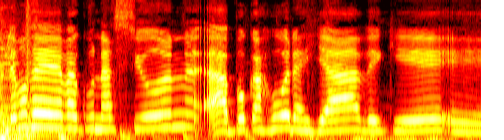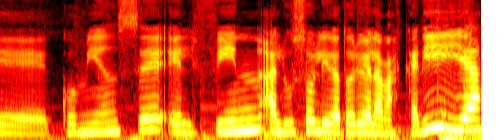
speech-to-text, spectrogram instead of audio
Hablemos de vacunación a pocas horas ya de que eh, comience el fin al uso obligatorio de la mascarilla,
